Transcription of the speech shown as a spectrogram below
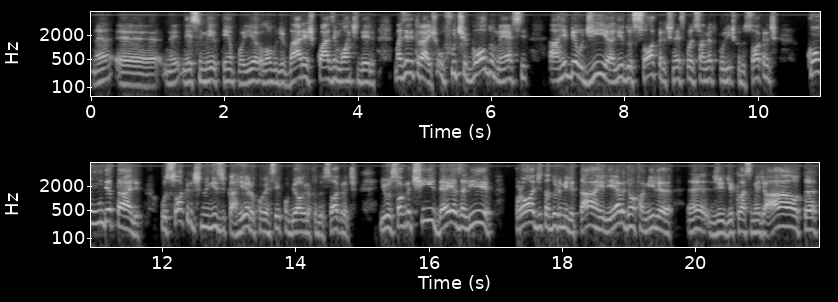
né? É, nesse meio tempo aí, ao longo de várias quase mortes dele. Mas ele traz o futebol do Messi, a rebeldia ali do Sócrates, né, posicionamento político do Sócrates, com um detalhe. O Sócrates, no início de carreira, eu conversei com o biógrafo do Sócrates, e o Sócrates tinha ideias ali pró-ditadura militar, ele era de uma família né, de, de, classe média alta,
